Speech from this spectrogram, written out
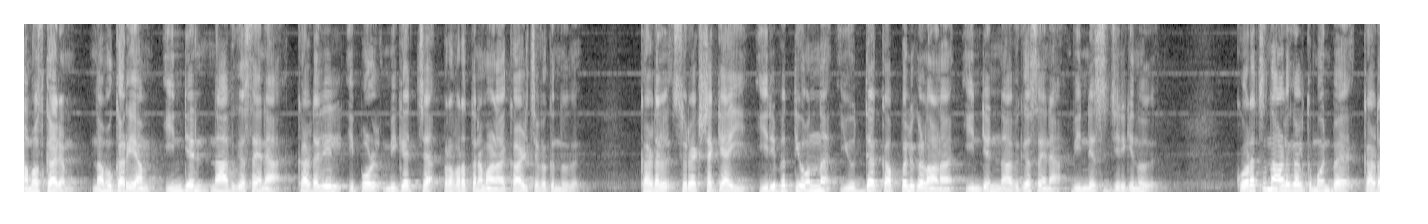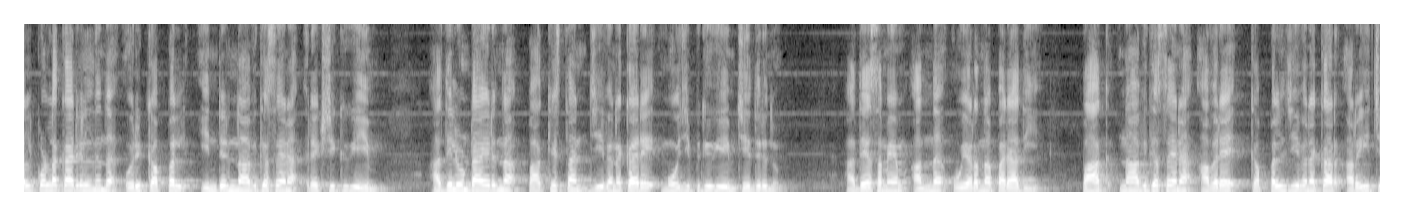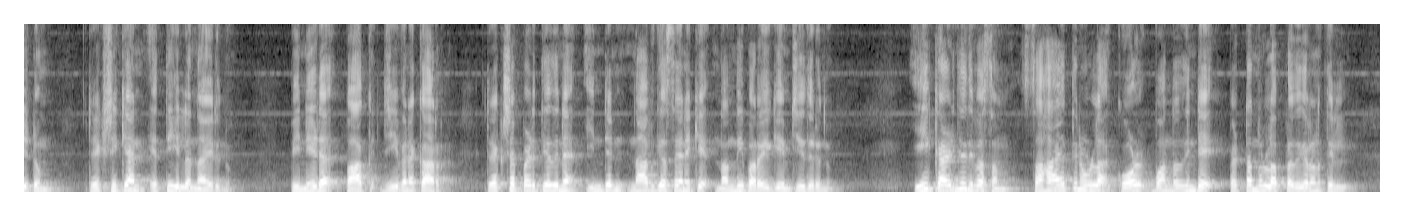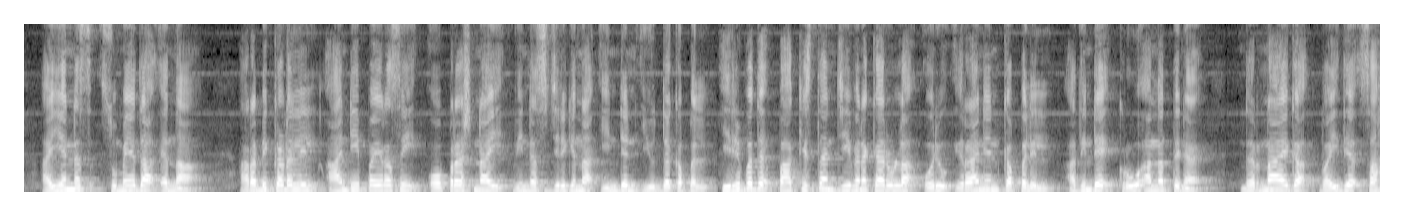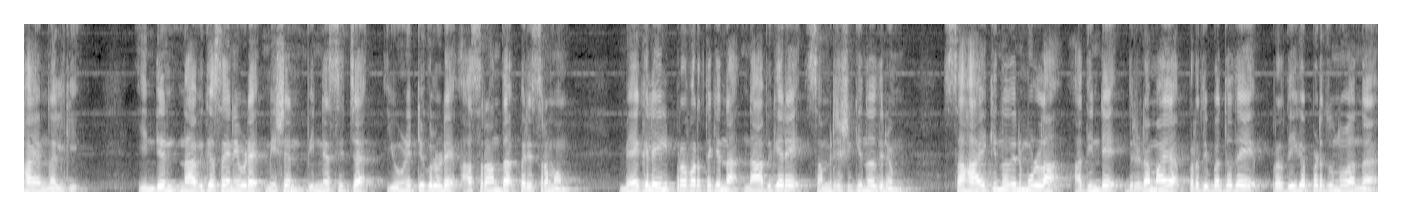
നമസ്കാരം. നമുക്കറിയാം ഇന്ത്യൻ നാവികസേന കടലിൽ ഇപ്പോൾ മികച്ച പ്രവർത്തനമാണ് കാഴ്ചവെക്കുന്നത്. കടൽ സുരക്ഷയ്ക്കായി ഇരുപത്തിയൊന്ന് യുദ്ധക്കപ്പലുകളാണ് ഇന്ത്യൻ നാവികസേന വിന്യസിച്ചിരിക്കുന്നത്. കുറച്ച് നാളുകൾക്ക് മുൻപ് കടൽ കൊള്ളക്കാരിൽ നിന്ന് ഒരു കപ്പൽ ഇന്ത്യൻ നാവികസേന രക്ഷിക്കുകയും അതിലുണ്ടായിരുന്ന പാകിസ്ഥാൻ ജീവനക്കാരെ മോചിപ്പിക്കുകയും ചെയ്തിരുന്നു. അതേസമയം അന്ന് ഉയർന്ന പരാതി പാക് നാവികസേന അവരെ കപ്പൽ ജീവനക്കാർ അറിയിച്ചിട്ടും രക്ഷിക്കാൻ എത്തിയില്ലെന്നായിരുന്നു. പിന്നീട് പാക് ജീവനക്കാർ രക്ഷപ്പെടുത്തിയതിന് ഇന്ത്യൻ നാവികസേനയ്ക്ക് നന്ദി പറയുകയും ചെയ്തിരുന്നു. ഈ കഴിഞ്ഞ ദിവസം സഹായത്തിനുള്ള കോൾ വന്നതിന്റെ പെട്ടെന്നുള്ള പ്രതികരണത്തിൽ ഐ എൻ എസ് സുമേധ എന്ന അറബിക്കടലിൽ ആന്റി പൈറസി ഓപ്പറേഷനായി വിന്യസിച്ചിരിക്കുന്ന ഇന്ത്യൻ യുദ്ധക്കപ്പൽ ഇരുപത് പാകിസ്ഥാൻ ജീവനക്കാരുള്ള ഒരു ഇറാനിയൻ കപ്പലിൽ അതിന്റെ ക്രൂ അംഗത്തിന് നിർണായക വൈദ്യ സഹായം നൽകി. ഇന്ത്യൻ നാവികസേനയുടെ മിഷൻ വിന്യസിച്ച യൂണിറ്റുകളുടെ അശ്രാന്ത പരിശ്രമം മേഖലയിൽ പ്രവർത്തിക്കുന്ന നാവികരെ സംരക്ഷിക്കുന്നതിനും സഹായിക്കുന്നതിനുമുള്ള അതിന്റെ ദൃഢമായ പ്രതിബദ്ധതയെ പ്രതീകപ്പെടുത്തുന്നുവെന്ന്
